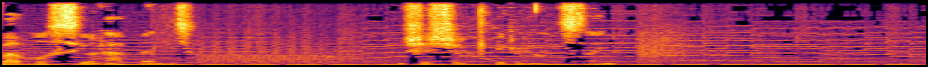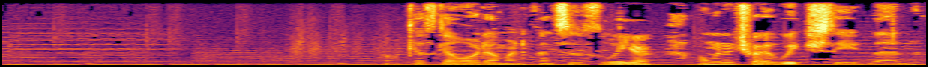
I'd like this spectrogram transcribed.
but we'll see what happens. She should be doing this thing. Okay, let's go lower down my defensive layer. I'm gonna try Leech Seed then.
